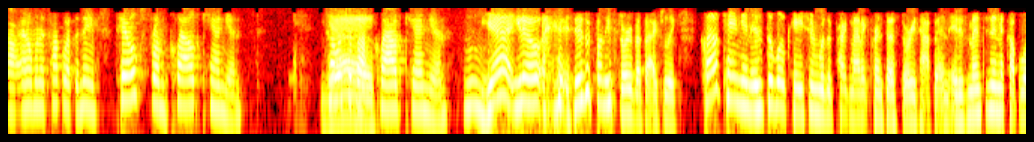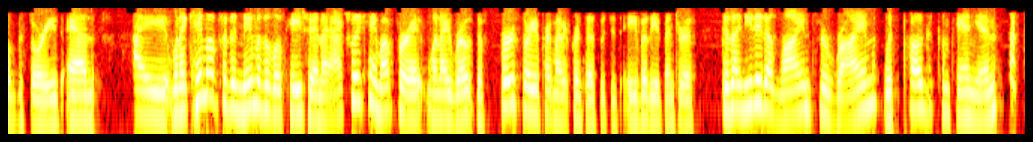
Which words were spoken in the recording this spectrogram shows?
uh, and i want to talk about the name tales from cloud canyon tell us about cloud canyon Mm. Yeah, you know, there's a funny story about that actually. Cloud Canyon is the location where the Pragmatic Princess stories happen. It is mentioned in a couple of the stories and I when I came up for the name of the location, I actually came up for it when I wrote the first story of Pragmatic Princess, which is Ava the Adventurous, because I needed a line to rhyme with Pug Companion.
